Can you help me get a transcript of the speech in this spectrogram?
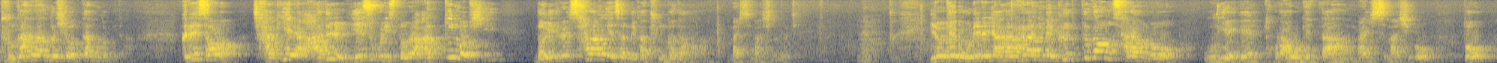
불가능한 것이 없다는 겁니다. 그래서 자기의 아들 예수 그리스도를 아낌없이 너희들을 사랑해서 내가 준 거다 말씀하시는 거죠. 이렇게 우리를 향한 하나님의 그 뜨거운 사랑으로 우리에게 돌아오겠다 말씀하시고 또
